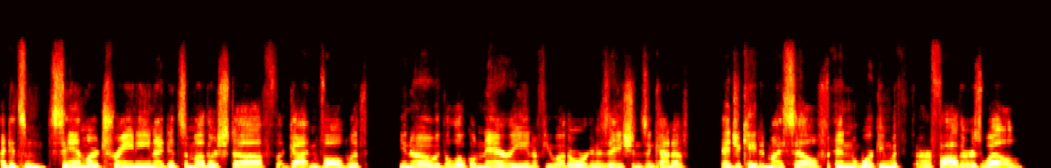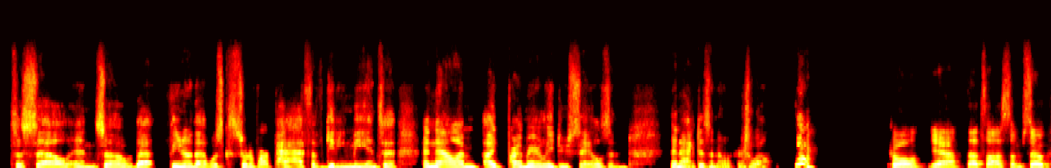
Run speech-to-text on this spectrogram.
I did some Sandler training. I did some other stuff. Got involved involved with, you know, the local NARI and a few other organizations and kind of educated myself and working with her father as well to sell. And so that, you know, that was sort of our path of getting me into, and now I'm, I primarily do sales and, and act as an owner as well. Yeah. Cool. Yeah. That's awesome. So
